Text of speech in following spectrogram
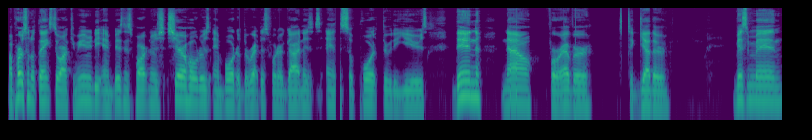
My personal thanks to our community and business partners, shareholders, and board of directors for their guidance and support through the years. Then, now, forever together. Vince McMahon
